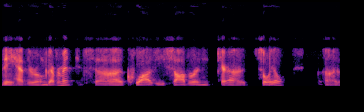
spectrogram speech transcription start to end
they have their own government. It's a quasi-sovereign uh, soil, uh,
